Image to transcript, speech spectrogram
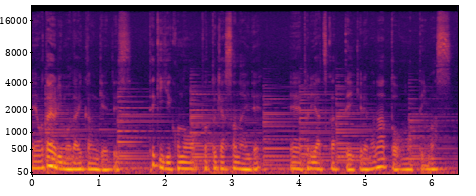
えお便りも大歓迎です。適宜このポッドキャスト内で、え取り扱っていければなと思っています。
